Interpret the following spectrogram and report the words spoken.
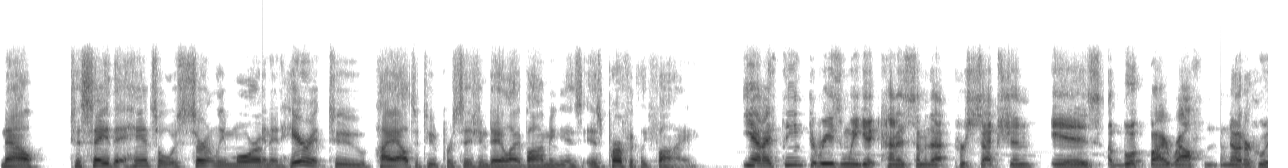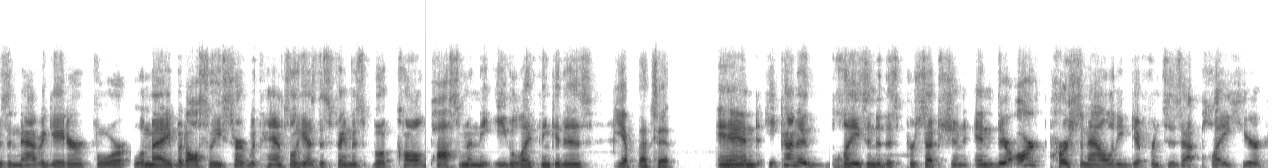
Now, to say that Hansell was certainly more an adherent to high altitude precision daylight bombing is is perfectly fine. Yeah, and I think the reason we get kind of some of that perception is a book by Ralph Nutter, who is a navigator for LeMay, but also he started with Hansell. He has this famous book called Possum and the Eagle, I think it is. Yep, that's it. And he kind of plays into this perception. And there are personality differences at play here.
